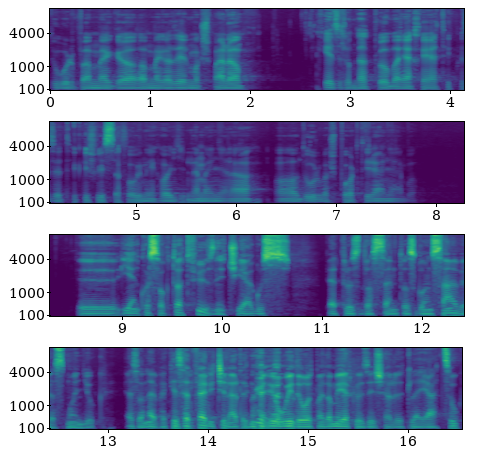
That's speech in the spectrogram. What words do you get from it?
durva, meg, a, meg azért most már a kézilabdát próbálják a játékvezetők is visszafogni, hogy ne menjen a, a durva sport irányába. Ö, ilyenkor szoktad fűzni Csiágus Petrus dos Santos Gonçalves mondjuk. Ez a neve. Kézzel Feri csinált egy nagyon jó videót, majd a mérkőzés előtt lejátszuk.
